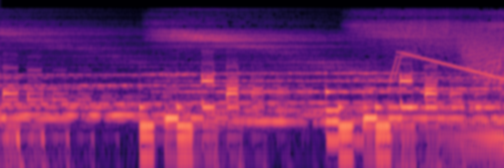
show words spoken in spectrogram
Thank you.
